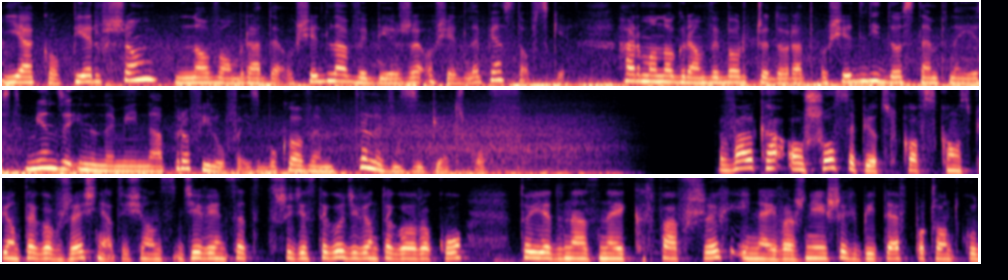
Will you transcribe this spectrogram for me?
Jako pierwszą nową Radę Osiedla wybierze osiedle piastowskie. Harmonogram wyborczy do rad osiedli dostępny jest m.in. na profilu facebookowym Telewizji Piotrków. Walka o szosę piotrkowską z 5 września 1939 roku to jedna z najkrwawszych i najważniejszych bitew początku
